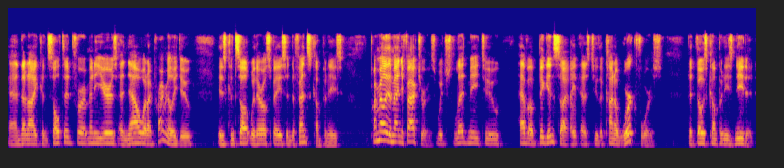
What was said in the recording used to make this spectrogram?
and then I consulted for many years. And now what I primarily do is consult with aerospace and defense companies, primarily the manufacturers, which led me to have a big insight as to the kind of workforce that those companies needed.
